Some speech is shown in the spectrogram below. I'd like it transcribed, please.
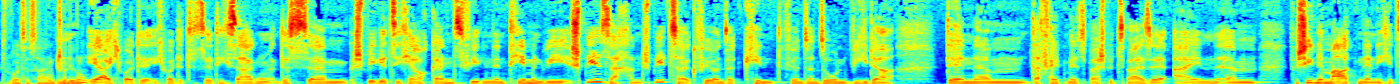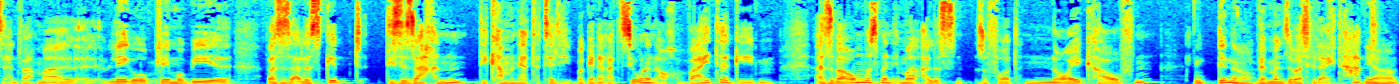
Du wolltest sagen, Entschuldigung? Ja, ich wollte, ich wollte tatsächlich sagen, das ähm, spiegelt sich ja auch ganz viel in den Themen wie Spielsachen, Spielzeug für unser Kind, für unseren Sohn wieder. Denn ähm, da fällt mir jetzt beispielsweise ein, ähm, verschiedene Marken nenne ich jetzt einfach mal, äh, Lego, Playmobil, was es alles gibt, diese Sachen, die kann man ja tatsächlich über Generationen auch weitergeben. Also warum muss man immer alles sofort neu kaufen? Genau. Wenn man sowas vielleicht hat. Ja.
